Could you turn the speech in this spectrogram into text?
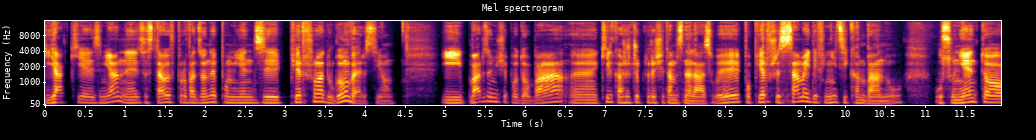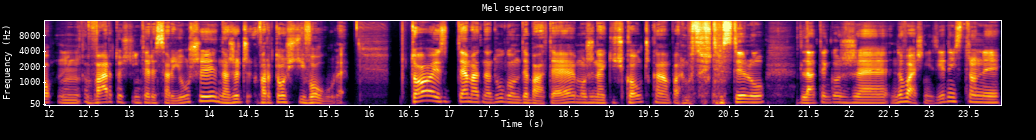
jakie zmiany zostały wprowadzone pomiędzy pierwszą a drugą wersją. I bardzo mi się podoba e, kilka rzeczy, które się tam znalazły. Po pierwsze, z samej definicji kanbanu usunięto mm, wartość interesariuszy na rzecz wartości w ogóle. To jest temat na długą debatę, może na jakiś coach camp albo coś w tym stylu, dlatego że, no właśnie, z jednej strony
